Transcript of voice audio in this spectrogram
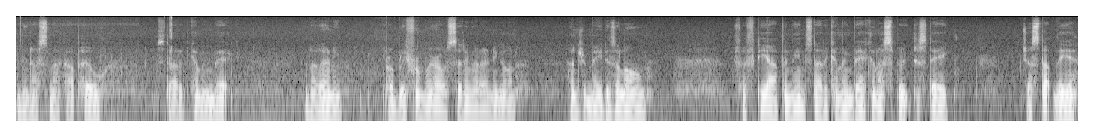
And then I snuck uphill and started coming back and I'd only, probably from where I was sitting, I'd only gone 100 metres along, 50 up, and then started coming back, and I spooked a stag just up there.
